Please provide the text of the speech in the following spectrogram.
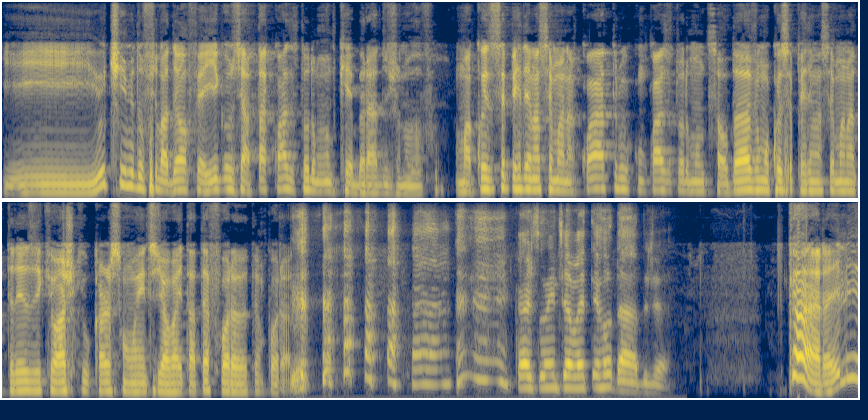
E o time do Philadelphia Eagles já tá quase todo mundo quebrado de novo. Uma coisa é você perder na semana 4, com quase todo mundo saudável, uma coisa é você perder na semana 13, que eu acho que o Carson Wentz já vai estar tá até fora da temporada. Carson Wentz já vai ter rodado já. Cara, ele,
